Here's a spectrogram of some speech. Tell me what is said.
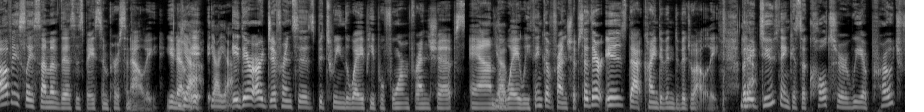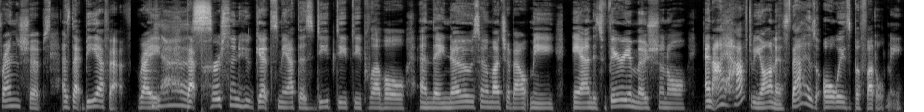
obviously some of this is based in personality. You know, yeah, it, yeah, yeah. It, there are differences between the way people form friendships and yep. the way we think of friendships. So there is that kind of individuality. But yeah. I do think as a culture, we approach friendships as that BFF, right? Yes. That person who gets me at this deep, deep, deep level and they know so much about me and it's very emotional. And I have to be honest, that has always befuddled me.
